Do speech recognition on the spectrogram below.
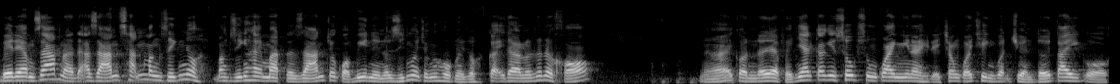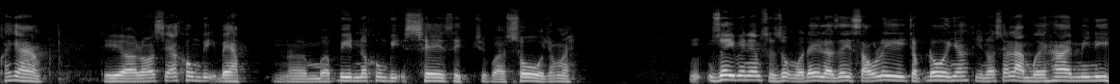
bên em giáp là đã dán sẵn băng dính rồi. Băng dính hai mặt là dán cho quả pin này, nó dính vào trong cái hộp này rồi. Cậy ra nó rất là khó. Đấy, còn đây là phải nhét các cái xốp xung quanh như này để trong quá trình vận chuyển tới tay của khách hàng thì ờ, nó sẽ không bị bẹp. Ờ, mà pin nó không bị xê dịch và xô ở trong này. Dây bên em sử dụng ở đây là dây 6 ly chập đôi nhá, thì nó sẽ là 12 mini.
